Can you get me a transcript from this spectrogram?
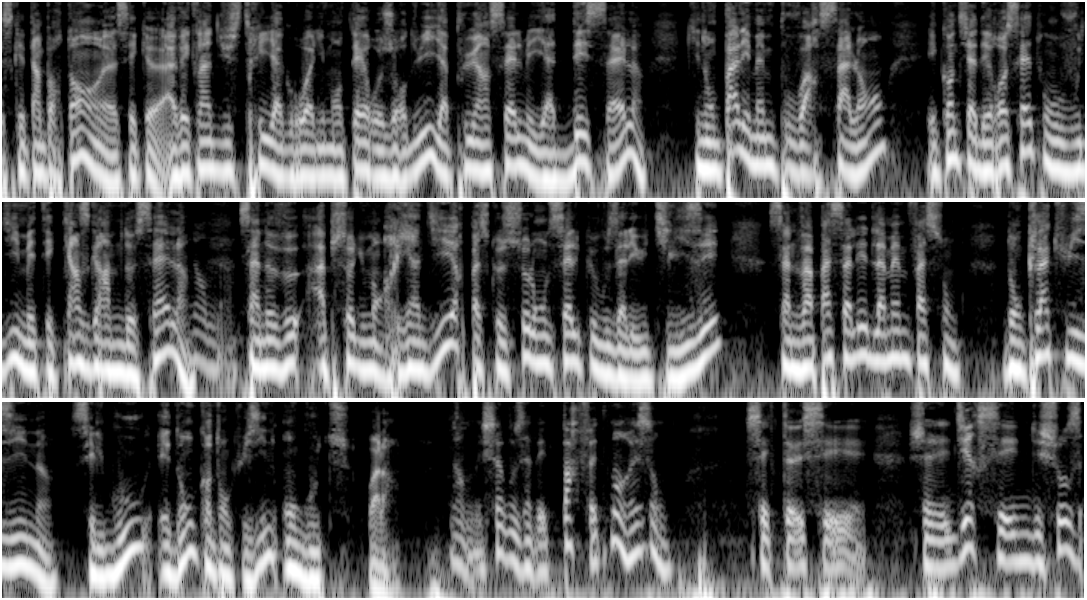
ce qui est important, euh, c'est qu'avec l'industrie agroalimentaire aujourd'hui, il y a plus un sel, mais il y a des sels qui n'ont pas les mêmes pouvoirs salants. Et quand il y a des recettes où on vous dit mettez 15 grammes de sel, Non, mais- ça ne veut absolument rien dire parce que selon le sel que vous allez utiliser, ça ne va pas saler de la même façon. Donc la cuisine, c'est le goût, et donc quand on cuisine, on goûte. Voilà. Non, mais ça, vous avez parfaitement raison. C'est, euh, c'est, j'allais dire, c'est une des choses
